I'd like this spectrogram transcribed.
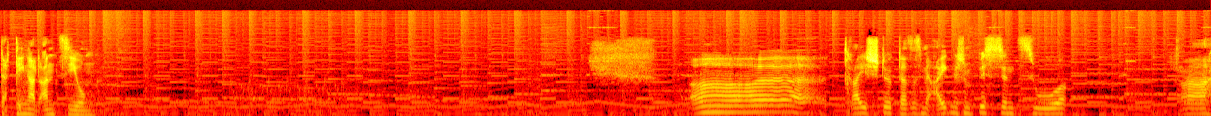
Das Ding hat Anziehung. Äh, drei Stück, das ist mir eigentlich ein bisschen zu... Ah,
